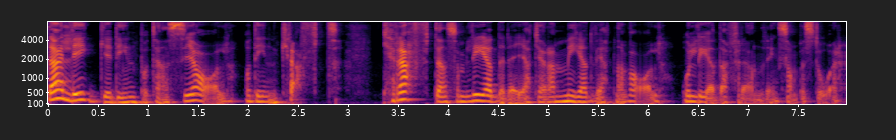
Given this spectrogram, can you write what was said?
där ligger din potential och din kraft. Kraften som leder dig att göra medvetna val och leda förändring som består.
